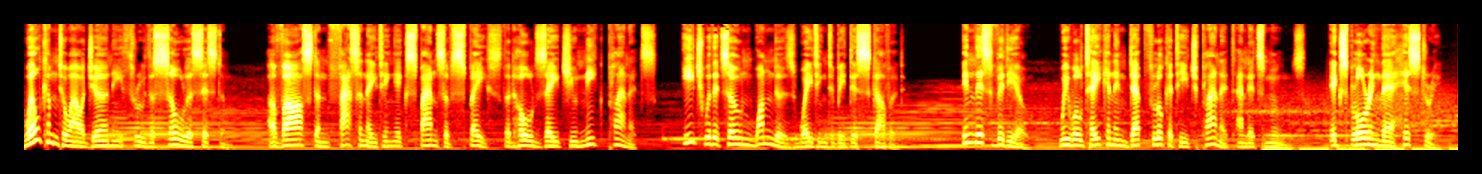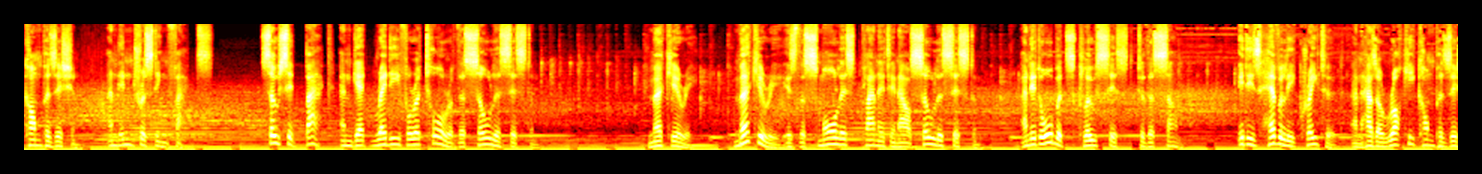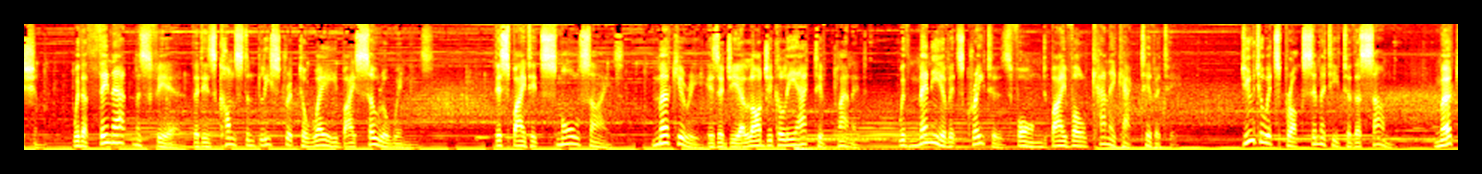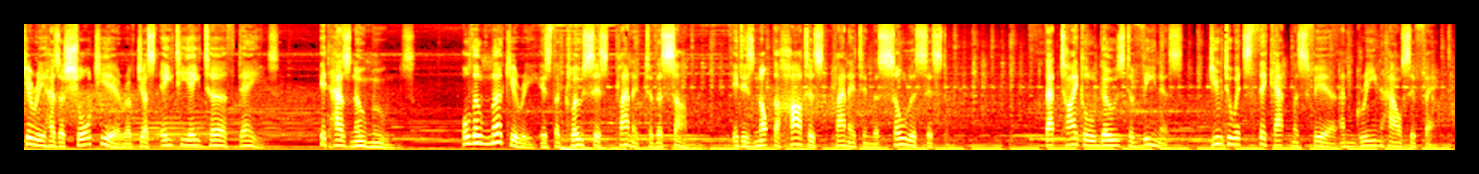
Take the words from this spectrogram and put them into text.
Welcome to our journey through the solar system, a vast and fascinating expanse of space that holds eight unique planets, each with its own wonders waiting to be discovered. In this video, we will take an in-depth look at each planet and its moons, exploring their history, composition, and interesting facts. So sit back and get ready for a tour of the solar system. Mercury Mercury is the smallest planet in our solar system, and it orbits closest to the Sun. It is heavily cratered and has a rocky composition, with a thin atmosphere that is constantly stripped away by solar winds. Despite its small size, Mercury is a geologically active planet, with many of its craters formed by volcanic activity. Due to its proximity to the Sun, Mercury has a short year of just 88 Earth days. It has no moons. Although Mercury is the closest planet to the Sun, it is not the hottest planet in the solar system. That title goes to Venus due to its thick atmosphere and greenhouse effect.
